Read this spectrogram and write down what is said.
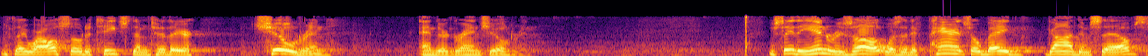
But they were also to teach them to their children and their grandchildren. You see, the end result was that if parents obeyed God themselves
